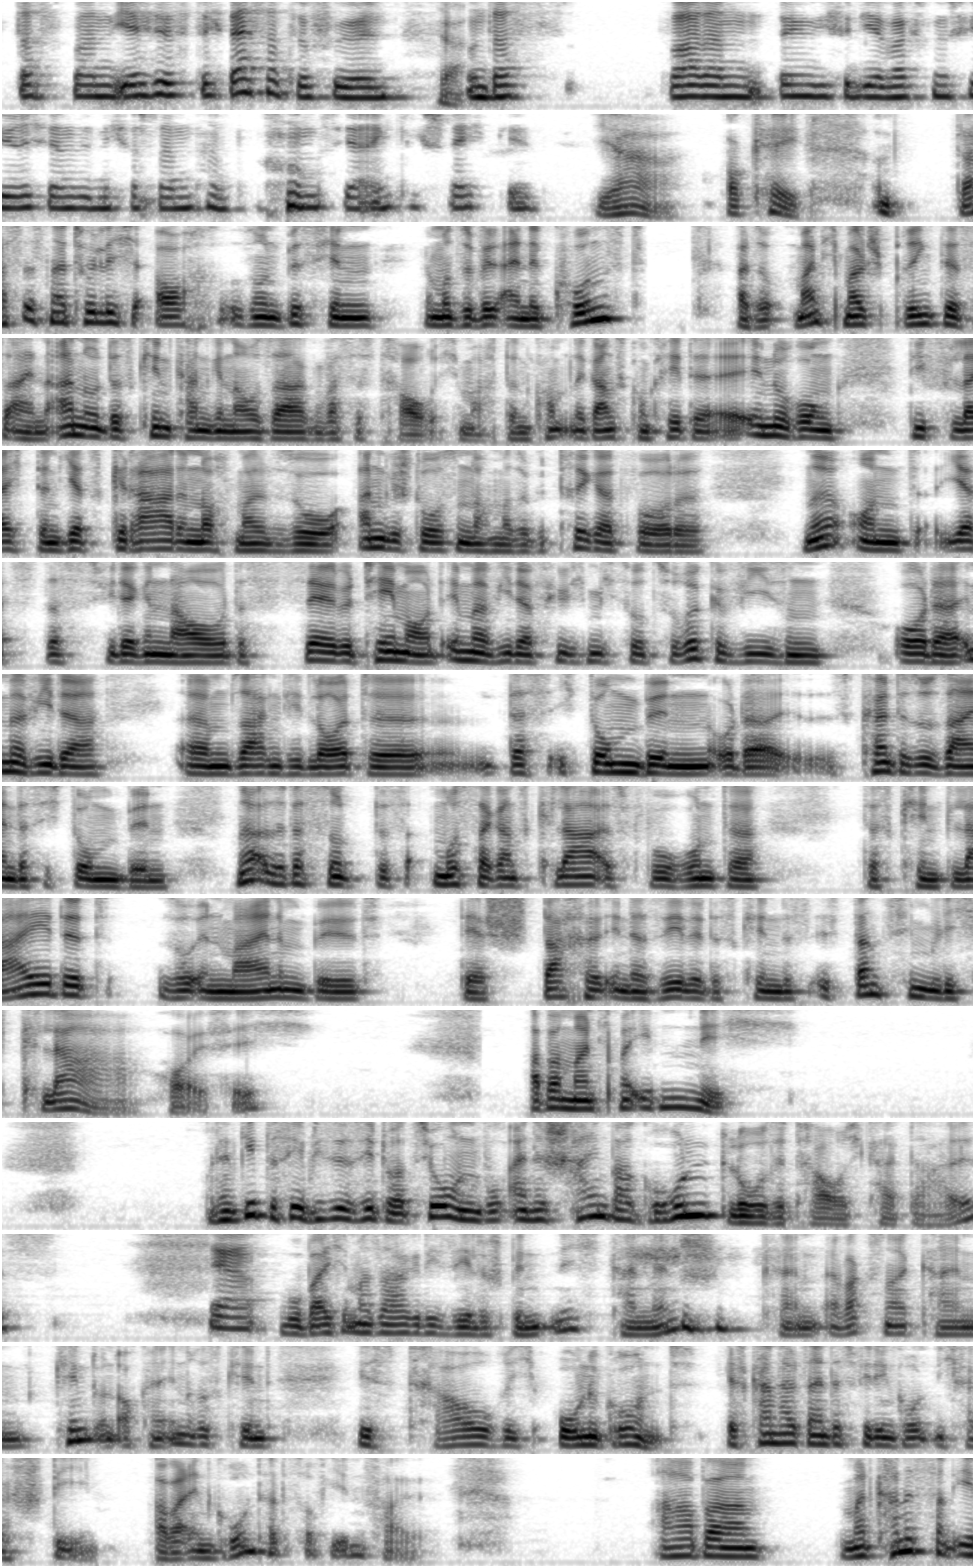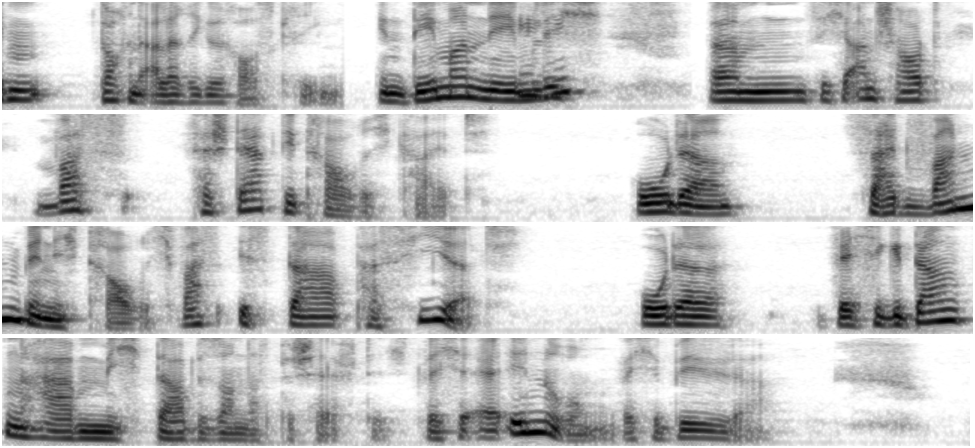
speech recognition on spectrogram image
dass man ihr hilft, sich besser zu fühlen. Ja. Und das war dann irgendwie für die Erwachsene schwierig, wenn sie nicht verstanden hat, warum es ihr eigentlich schlecht geht. Ja, okay. Und das ist natürlich auch so ein bisschen, wenn man so will, eine Kunst. Also manchmal springt es einen an und das Kind kann genau sagen, was es traurig macht. Dann kommt eine ganz konkrete Erinnerung, die vielleicht dann jetzt gerade noch mal so angestoßen, noch mal so getriggert wurde. Ne? Und jetzt, das ist wieder genau dasselbe Thema und immer wieder fühle ich mich so zurückgewiesen oder immer wieder ähm, sagen die Leute, dass ich dumm bin oder es könnte so sein, dass ich dumm bin. Ne? Also dass so das Muster ganz klar ist, worunter das Kind leidet, so in meinem Bild, der Stachel in der Seele des Kindes ist dann ziemlich klar häufig, aber manchmal eben nicht. Und dann gibt es eben diese Situation, wo eine scheinbar grundlose Traurigkeit da ist. Ja. Wobei ich immer sage, die Seele spinnt nicht. Kein Mensch, kein Erwachsener, kein Kind und auch kein inneres Kind ist traurig ohne Grund. Es kann halt sein, dass wir den Grund nicht verstehen. Aber einen Grund hat es auf jeden Fall. Aber man kann es dann eben doch in aller Regel rauskriegen. Indem man nämlich mhm. ähm, sich anschaut, was verstärkt die Traurigkeit? Oder seit wann bin ich traurig? Was ist da passiert? Oder welche Gedanken haben mich da besonders beschäftigt? Welche Erinnerungen, welche Bilder?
